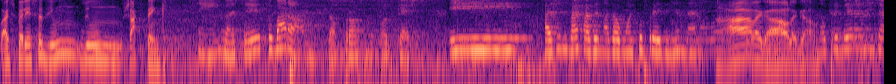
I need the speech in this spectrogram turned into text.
a experiência de um, de um Shark Tank. Sim, vai ser Tubarão, então próximo podcast. E a gente vai fazer mais algumas surpresinhas, né? Ah, legal, legal. No primeiro a gente já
